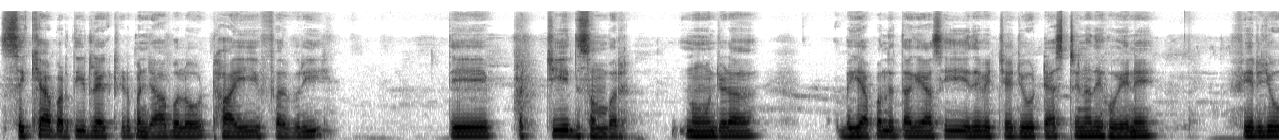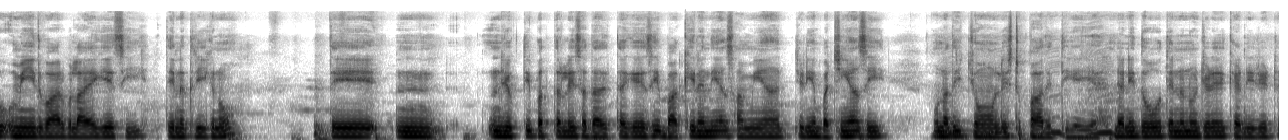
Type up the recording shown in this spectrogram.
ਸਿੱਖਿਆ ਪ੍ਰਤੀ ਡਾਇਰੈਕਟਰੇਟ ਪੰਜਾਬ ਵੱਲੋਂ 28 ਫਰਵਰੀ ਤੇ 25 ਦਸੰਬਰ ਨੂੰ ਜਿਹੜਾ ਵਿਗਿਆਪਨ ਦਿੱਤਾ ਗਿਆ ਸੀ, ਇਹਦੇ ਵਿੱਚ ਜੋ ਟੈਸਟ ਇਹਨਾਂ ਦੇ ਹੋਏ ਨੇ, ਫਿਰ ਜੋ ਉਮੀਦਵਾਰ ਬੁਲਾਏ ਗਏ ਸੀ ਤਿੰਨ ਤਰੀਕ ਨੂੰ ਅਤੇ ਨਿਯੁਕਤੀ ਪੱਤਰ ਲਈ ਸੱਦਾ ਦਿੱਤਾ ਗਿਆ ਸੀ। ਬਾਕੀ ਰਹਿੰਦੀਆਂ ਅਸਾਮੀਆਂ ਜਿਹੜੀਆਂ ਬੱਚੀਆਂ ਸੀ, ਉਹਨਾਂ ਦੀ ਚੋਣ ਲਿਸਟ ਪਾ ਦਿੱਤੀ ਗਈ ਹੈ। ਯਾਨੀ 2-3 ਨੂੰ ਜਿਹੜੇ ਕੈਂਡੀਡੇਟ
